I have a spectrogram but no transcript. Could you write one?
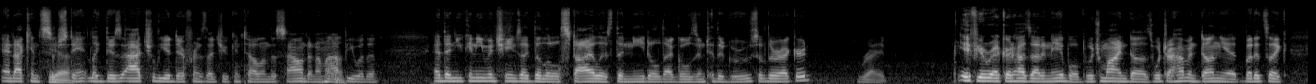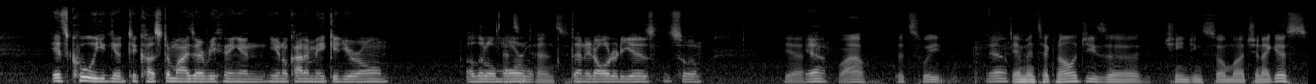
and I can sustain like there's actually a difference that you can tell in the sound and I'm Huh. happy with it. And then you can even change like the little stylus, the needle that goes into the grooves of the record. Right. If your record has that enabled, which mine does, which I haven't done yet, but it's like it's cool. You get to customize everything and, you know, kind of make it your own a little more intense. than it already is. So Yeah. yeah. Wow. That's sweet. Yeah. Yeah, man, Technology is uh changing so much, and I guess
